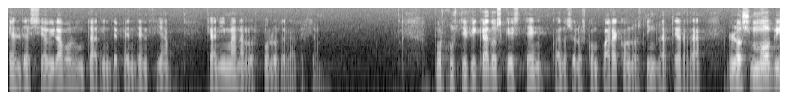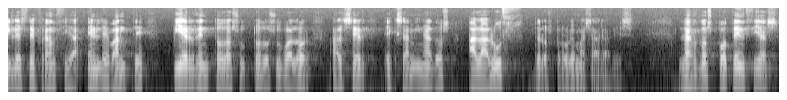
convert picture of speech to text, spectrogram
el deseo y la voluntad de independencia que animan a los pueblos de la región. Por justificados que estén cuando se los compara con los de Inglaterra, los móviles de Francia en Levante pierden todo su, todo su valor al ser examinados a la luz de los problemas árabes. Las dos potencias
